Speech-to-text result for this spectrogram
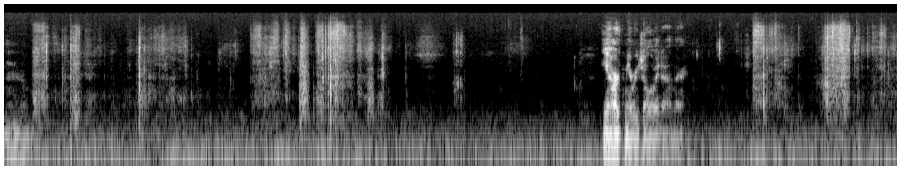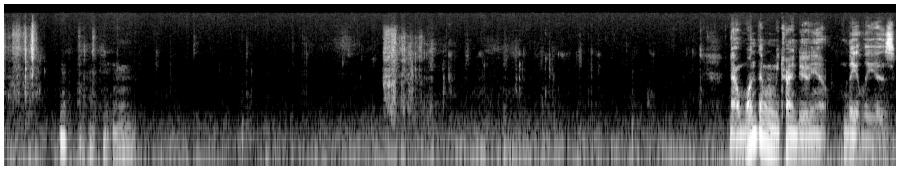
Mm. Yeah, hard for me to reach all the way down there. One thing I'm gonna be trying to do, you know, lately is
